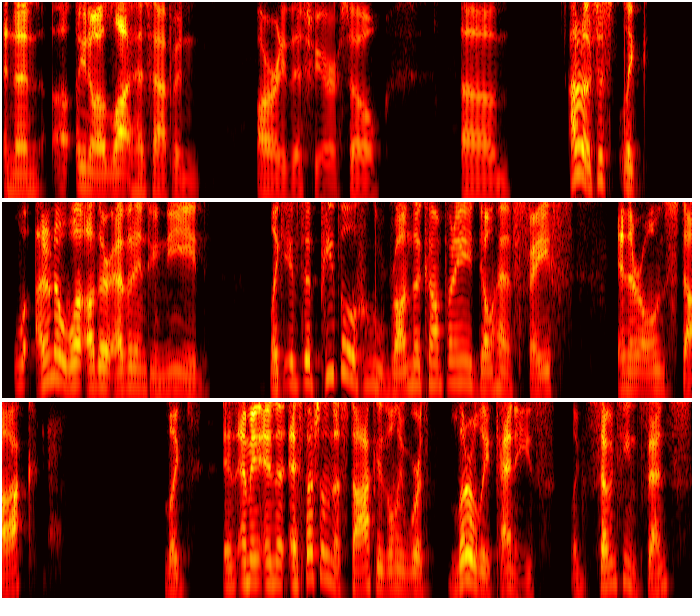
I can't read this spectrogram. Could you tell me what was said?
And then uh, you know a lot has happened already this year. So um I don't know, just like I don't know what other evidence you need. Like if the people who run the company don't have faith in their own stock, like and I mean, and especially when the stock is only worth literally pennies, like 17 cents.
